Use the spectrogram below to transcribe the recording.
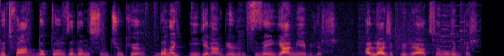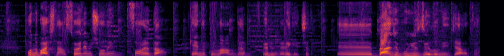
Lütfen doktorunuza danışın. Çünkü bana iyi gelen bir ürün size iyi gelmeyebilir. Alerjik bir reaksiyon olabilir. Bunu baştan söylemiş olayım. Sonra da kendi kullandığım ürünlere geçelim. Ee, bence bu yüzyılın icadı.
